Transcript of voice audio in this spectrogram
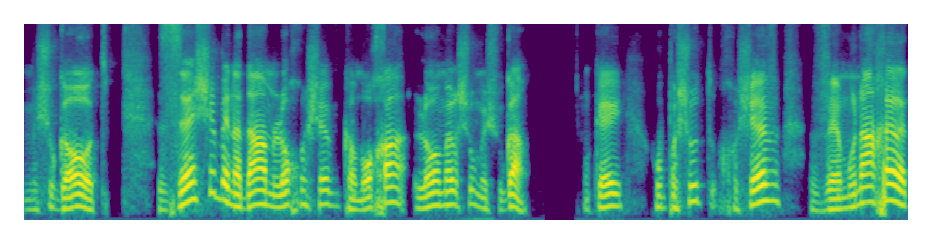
משוגעות. זה שבן אדם לא חושב כמוך, לא אומר שהוא משוגע, אוקיי? הוא פשוט חושב ואמונה אחרת.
